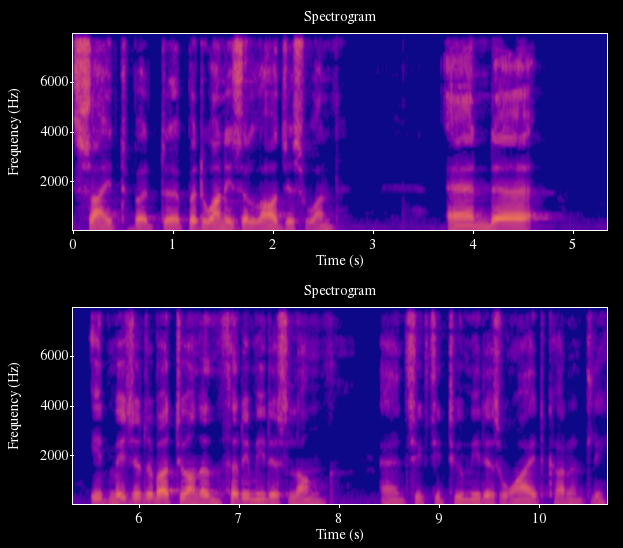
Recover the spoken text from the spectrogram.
site, but uh, pit one is the largest one, and uh, it measured about 230 meters long and 62 meters wide currently.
